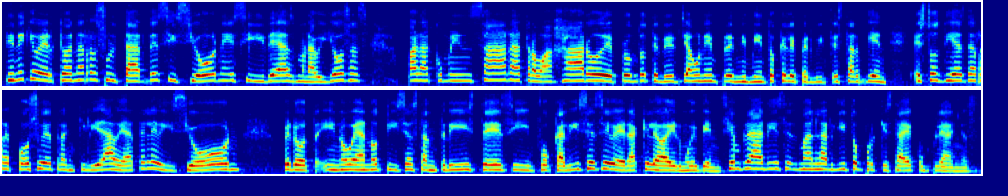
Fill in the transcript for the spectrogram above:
tiene que ver que van a resultar decisiones y ideas maravillosas para comenzar a trabajar o de pronto tener ya un emprendimiento que le permite estar bien. Estos días de reposo y de tranquilidad, vea televisión, pero y no vea noticias tan tristes y focalícese y verá que le va a ir muy bien. Siempre Aries es más larguito porque está de cumpleaños.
